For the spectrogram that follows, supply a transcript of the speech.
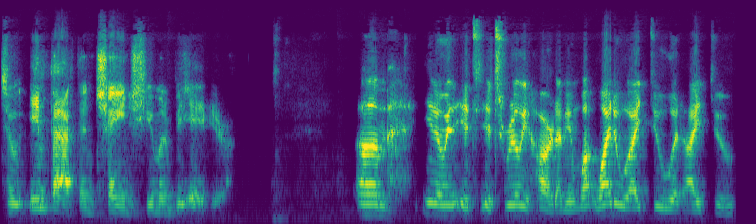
to impact and change human behavior? Um, you know, it, it's it's really hard. I mean, wh- why do I do what I do,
